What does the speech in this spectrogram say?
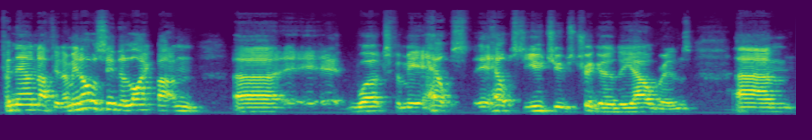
For now, nothing. I mean, obviously, the like button uh, it, it works for me. It helps. It helps YouTube's trigger the algorithms. Um,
